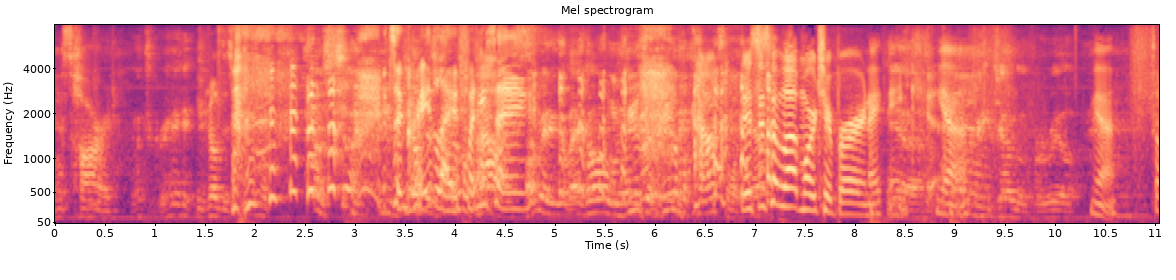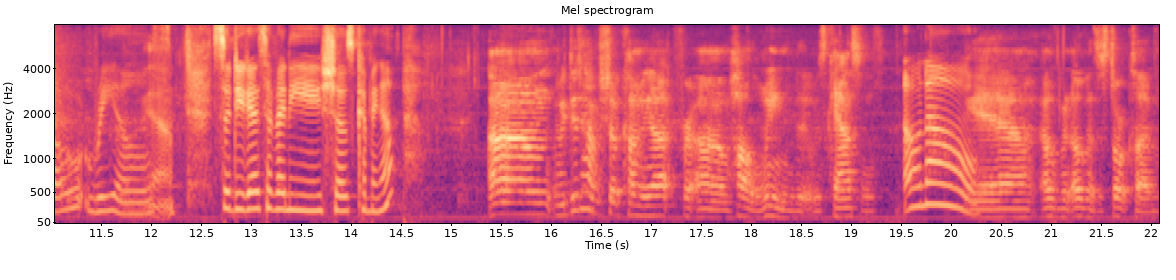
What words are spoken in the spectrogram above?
it's hard. That's great. You build this beautiful, It's a great life. What are you saying? I'm ready to go back home. you man. build a beautiful castle. There's you just a lot more to burn, I think. Yeah. Yeah. Concrete jungle for real. Yeah. For real. Yeah. So, do you guys have any shows coming up? Um, we did have a show coming up for um, Halloween, but it was canceled. Oh no. Yeah, over in Oakland's a store club.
